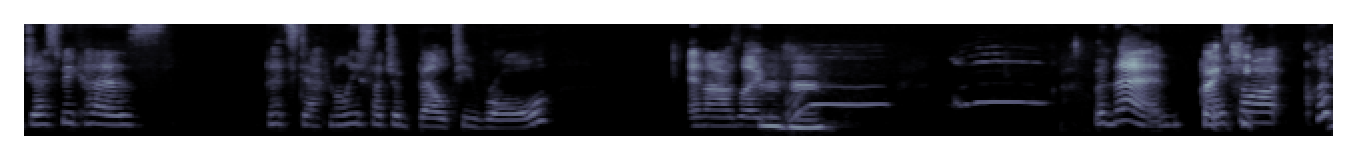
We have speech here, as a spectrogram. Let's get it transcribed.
just because that's definitely such a belty role. And I was like, Mhm. "Ooh." but then But I he- saw clips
